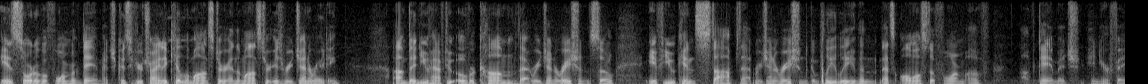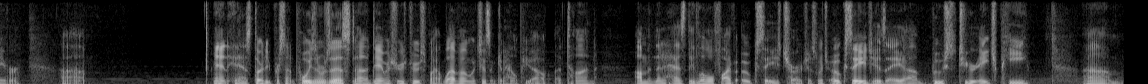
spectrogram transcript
is sort of a form of damage. Because if you're trying to kill a monster and the monster is regenerating, um, then you have to overcome that regeneration. So if you can stop that regeneration completely, then that's almost a form of, of damage in your favor. Um, and it has 30% poison resist, uh, damage reduced by 11, which isn't going to help you out a ton. Um, and then it has the level 5 Oak Sage charges, which Oak Sage is a uh, boost to your HP. Um,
